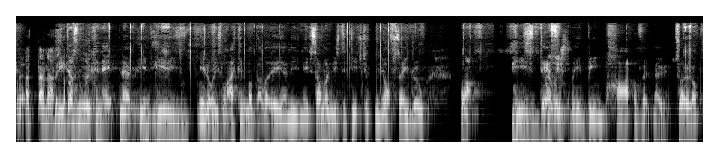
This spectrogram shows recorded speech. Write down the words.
but he doesn't look inept now. He, he, you know, he's lacking mobility, and he needs, someone needs to teach him the offside rule. But He's definitely least, been part of it now. Sorry, Rob.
